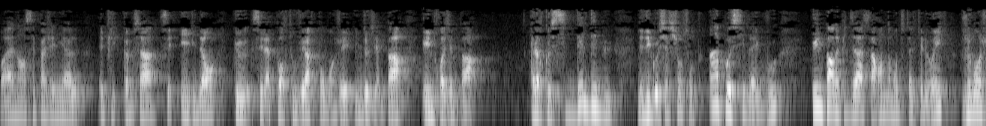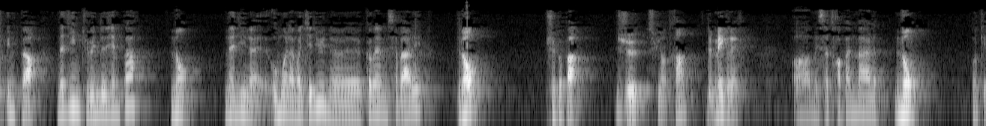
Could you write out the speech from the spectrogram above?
ouais non c'est pas génial et puis comme ça c'est évident que c'est la porte ouverte pour manger une deuxième part et une troisième part alors que si dès le début les négociations sont impossibles avec vous une part de pizza ça rentre dans mon total calorique je mange une part Nadine, tu veux une deuxième part? Non. Nadine, au moins la moitié d'une, euh, quand même, ça va aller. Non, je peux pas. Je suis en train de maigrir. Oh, mais ça te fera pas de mal. Non. Ok.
